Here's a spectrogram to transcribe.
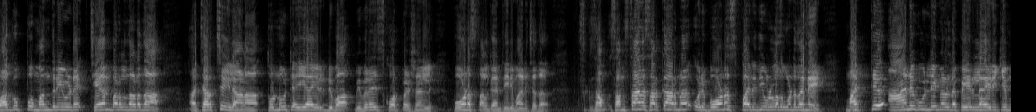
വകുപ്പ് മന്ത്രിയുടെ ചേംബറിൽ നടന്ന ചർച്ചയിലാണ് തൊണ്ണൂറ്റി അയ്യായിരം രൂപ ബിവറേജ് കോർപ്പറേഷനിൽ ബോണസ് നൽകാൻ തീരുമാനിച്ചത്. സംസ്ഥാന സർക്കാരിന് ഒരു ബോണസ് പരിധി ഉള്ളത് കൊണ്ട് തന്നെ മറ്റ് ആനുകൂല്യങ്ങളുടെ പേരിലായിരിക്കും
